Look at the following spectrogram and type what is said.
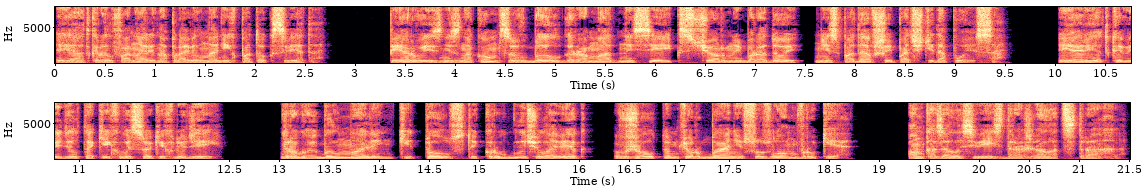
Я открыл фонарь и направил на них поток света. Первый из незнакомцев был громадный сейк с черной бородой, не спадавший почти до пояса. Я редко видел таких высоких людей. Другой был маленький, толстый, круглый человек в желтом тюрбане с узлом в руке. Он, казалось, весь дрожал от страха,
